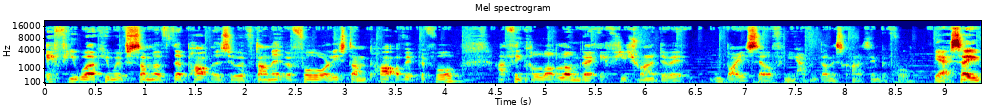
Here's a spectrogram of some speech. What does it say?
if you're working with some of the partners who have done it before, or at least done part of it before. I think a lot longer if you're trying to do it by yourself and you haven't done this kind of thing before. Yeah, so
